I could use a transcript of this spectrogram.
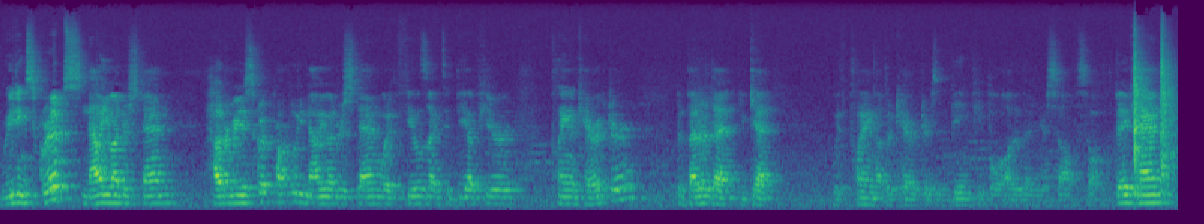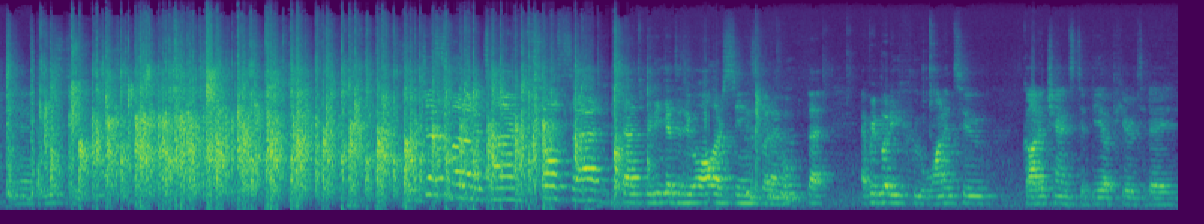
reading scripts, now you understand how to read a script properly. Now you understand what it feels like to be up here playing a character. The better that you get with playing other characters and being people other than yourself. So big hand. Yeah, these two. We're just about out of time. So sad that we didn't get to do all our scenes, but I hope mm-hmm. that everybody who wanted to got a chance to be up here today.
